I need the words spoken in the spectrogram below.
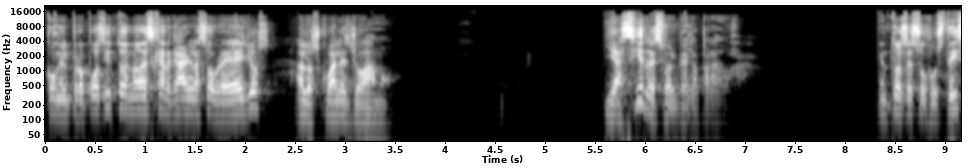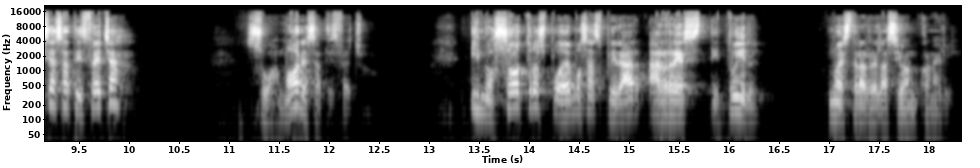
con el propósito de no descargarla sobre ellos a los cuales yo amo. Y así resuelve la paradoja. Entonces su justicia satisfecha su amor es satisfecho. Y nosotros podemos aspirar a restituir nuestra relación con Él.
